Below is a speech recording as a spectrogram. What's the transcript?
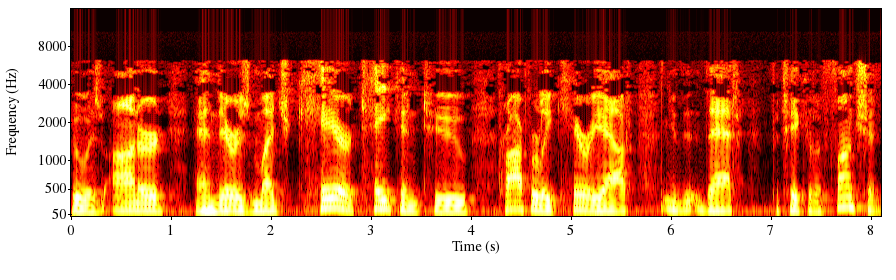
who is honored, and there is much care taken to properly carry out that particular function.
